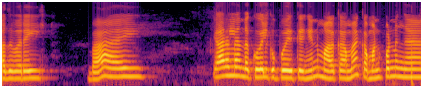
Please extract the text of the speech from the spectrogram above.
அதுவரை பாய் யாரெல்லாம் அந்த கோயிலுக்கு போயிருக்கீங்கன்னு மறக்காமல் கமெண்ட் பண்ணுங்கள்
